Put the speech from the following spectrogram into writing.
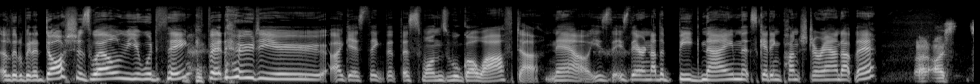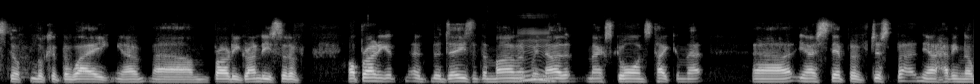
a little bit of dosh as well, you would think. but who do you, I guess, think that the Swans will go after now? Is is there another big name that's getting punched around up there? I, I still look at the way you know um, Brodie Grundy sort of operating at, at the D's at the moment. Mm. We know that Max Gawn's taken that uh, you know step of just uh, you know having the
